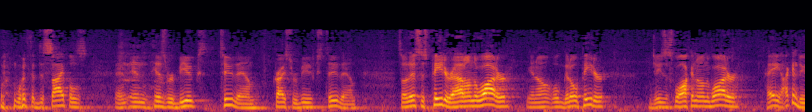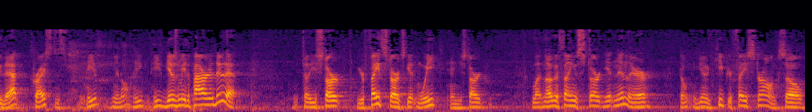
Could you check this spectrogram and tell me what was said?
with the disciples and, and his rebukes to them, Christ's rebukes to them. So this is Peter out on the water, you know, old good old Peter, Jesus walking on the water. Hey, I can do that. Christ is, he, you know, he, he gives me the power to do that until you start, your faith starts getting weak and you start letting other things start getting in there. Don't, you know, keep your faith strong. So,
